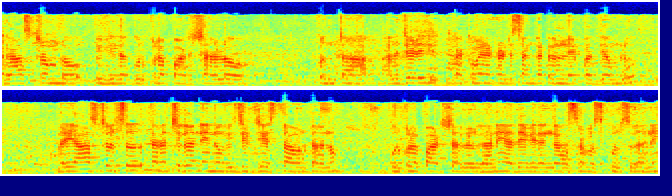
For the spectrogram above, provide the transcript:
రాష్ట్రంలో వివిధ గురుకుల పాఠశాలలో కొంత అలజడి రకమైనటువంటి సంఘటనల నేపథ్యంలో మరి హాస్టల్స్ తరచుగా నేను విజిట్ చేస్తూ ఉంటాను. గురుకుల పాఠశాలలు కానీ అదేవిధంగా ఆశ్రమ స్కూల్స్ కానీ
